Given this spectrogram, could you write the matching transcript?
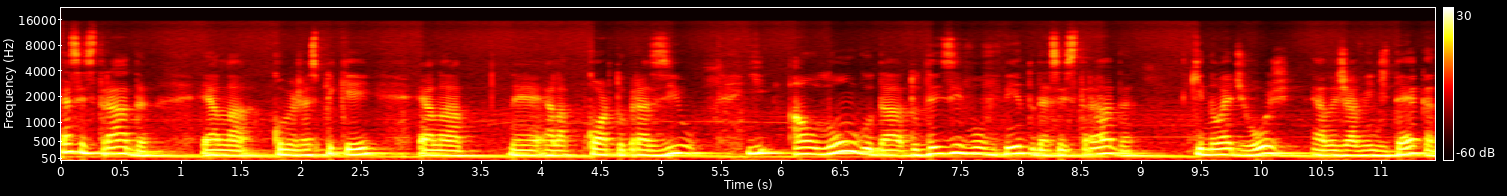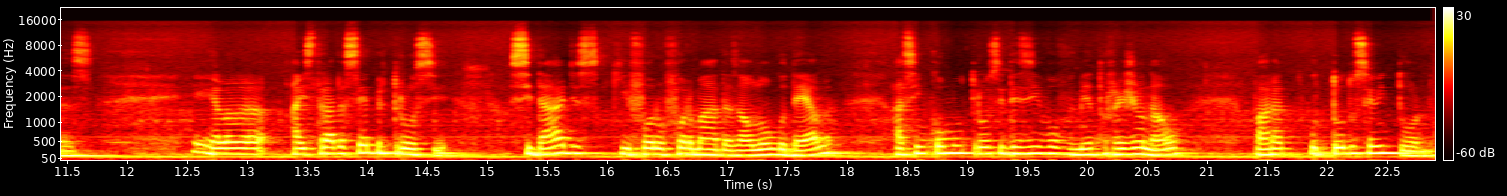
essa estrada, ela, como eu já expliquei, ela, né, ela corta o Brasil e ao longo da, do desenvolvimento dessa estrada, que não é de hoje, ela já vem de décadas, ela, a estrada sempre trouxe cidades que foram formadas ao longo dela, assim como trouxe desenvolvimento regional para o todo o seu entorno.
